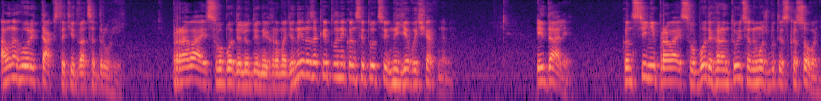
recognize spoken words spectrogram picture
А вона говорить так в статті 22. Права і свободи людини і громадянина, закріплені Конституцією, не є вичерпними. І далі. Конституційні права і свободи гарантуються, не можуть бути скасовані.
